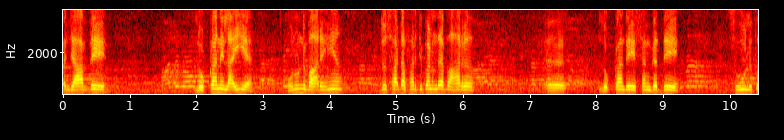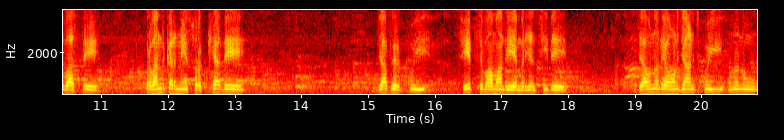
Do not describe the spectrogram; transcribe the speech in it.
ਪੰਜਾਬ ਦੇ ਲੋਕਾਂ ਨੇ ਲਾਈ ਹੈ, ਉਹਨੂੰ ਨਿਭਾ ਰਹੇ ਹਾਂ। ਜੋ ਸਾਡਾ ਫਰਜ਼ ਬਣਦਾ ਬਾਹਰ ਲੋਕਾਂ ਦੇ ਸੰਗਤ ਦੇ ਸਹੂਲਤ ਵਾਸਤੇ ਪ੍ਰਬੰਧ ਕਰਨੇ, ਸੁਰੱਖਿਆ ਦੇ ਜਾਂ ਫਿਰ ਕੋਈ ਸਿਹਤ ਸੇਵਾਵਾਂ ਦੇ ਐਮਰਜੈਂਸੀ ਦੇ, ਜਾਂ ਉਹਨਾਂ ਦੇ ਆਉਣ ਜਾਣ 'ਚ ਕੋਈ ਉਹਨਾਂ ਨੂੰ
